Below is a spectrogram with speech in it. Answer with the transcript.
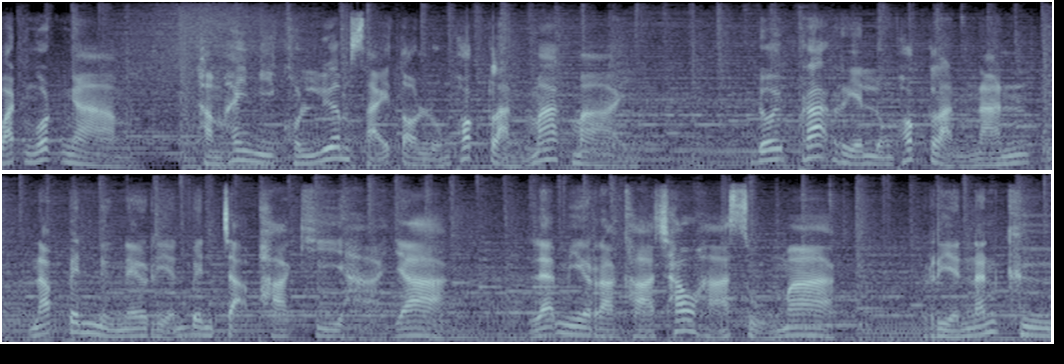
วัตงดงามทำให้มีคนเลื่อมใสต่อหลวงพ่อกลั่นมากมาย โดยพระเหรียญหลวงพ่อกลั่นนั้น นับเป็นหนึ่งในเหรียญเบญจภาคีหายาก และมีราคาเช่าหาสูงมาก เหรียญนนั้นคือ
